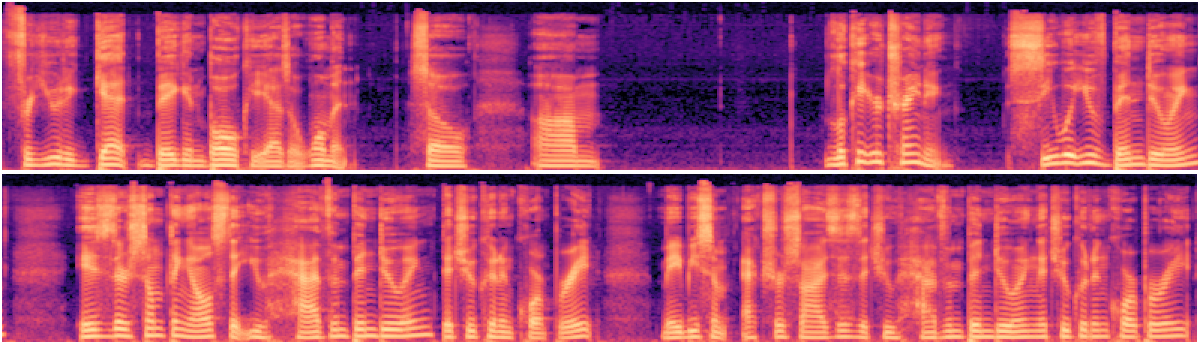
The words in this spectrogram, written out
for you to get big and bulky as a woman. So, um, look at your training, see what you've been doing. Is there something else that you haven't been doing that you could incorporate? Maybe some exercises that you haven't been doing that you could incorporate?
